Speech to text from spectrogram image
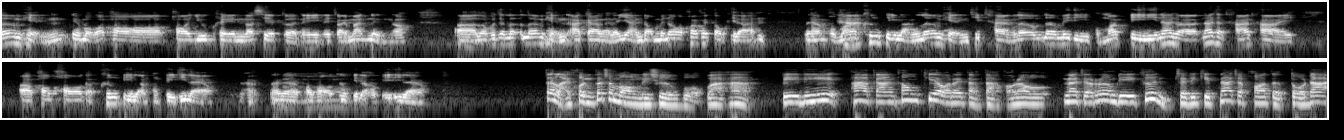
เริ่มเห็นจะบอกว่าพอพอยูเครนรัสเซียเกิดในในไตรมาสหนึ่งเนาะเราก็จะเริ่มเห็นอาการหลายๆอย่างดอมิโนค่อยๆตกทีละนะครับผมว่าครึ่งปีหลังเริ่มเห็นทิศทางเริ่มเริ่มไม่ดี ผมว่าปีนี้น่าจะน่าจะท้าทายพอๆกับครึ่งปีหลังของปีที่แล้วนะครับน่าจะพอๆครึ่งปีหลังของปีที่แล้ว แต่หลายคนก็จะมองในเชิงบวกว่าอ่าปีนี้ภาคการท่องเที่ยวอะไรต่างๆ ของเราน่าจะเริ่มดีขึ้น เศรษฐกิจน่าจะพอเติบโตได้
